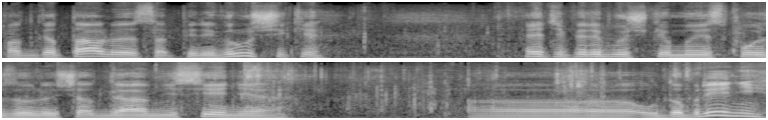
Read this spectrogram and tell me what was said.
подготавливается, перегрузчики. Эти перегрузчики мы использовали сейчас для внесения э, удобрений.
